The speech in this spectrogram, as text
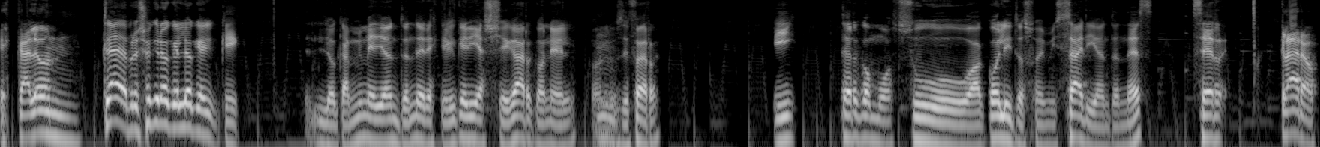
escalón. Claro, pero yo creo que lo que, que- lo que a mí me dio a entender es que él quería llegar con él, con Mm. Lucifer, y ser como su acólito, su emisario, ¿entendés? Ser Claro,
